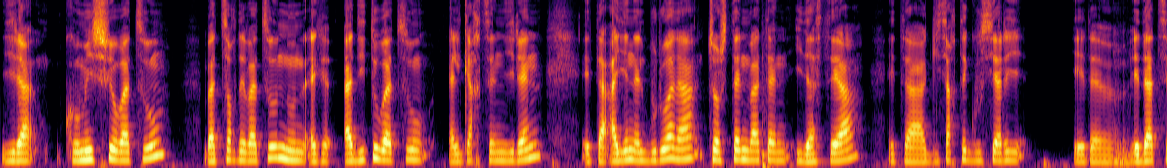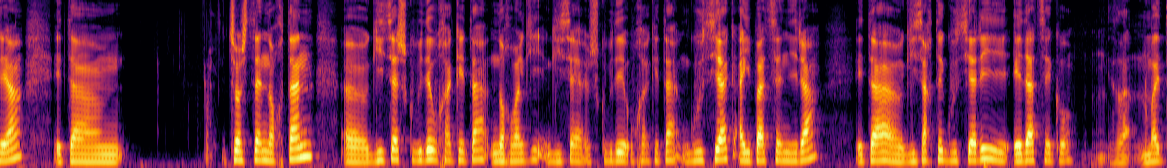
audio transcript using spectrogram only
dira komisio batzu, bat zorde batzu, nun aditu batzu elkartzen diren eta haien helburua da txosten baten idaztea eta gizarte guziari mm. edatzea eta txosten hortan, uh, giza eskubide urraketa, normalki giza eskubide urraketa guziak aipatzen dira, eta uh, gizarte guziari edatzeko. Numait,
